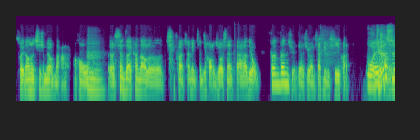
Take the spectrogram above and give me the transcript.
所以当时其实没有拿。然后呃，现在看到了这款产品成绩好了之后，现在大家就纷纷觉得这款产品是一款。我觉得是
